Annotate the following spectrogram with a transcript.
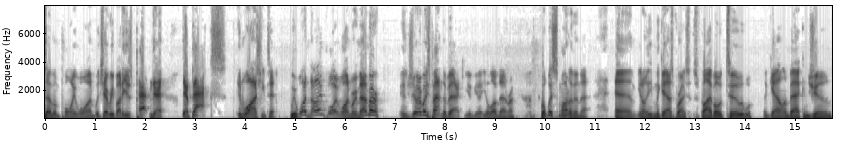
7.1, which everybody is patting their, their backs in Washington. We won 9.1, remember? And everybody's patting the back. You, you'll love that, right? But we're smarter than that. And, you know, even the gas prices, 502 a gallon back in June,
